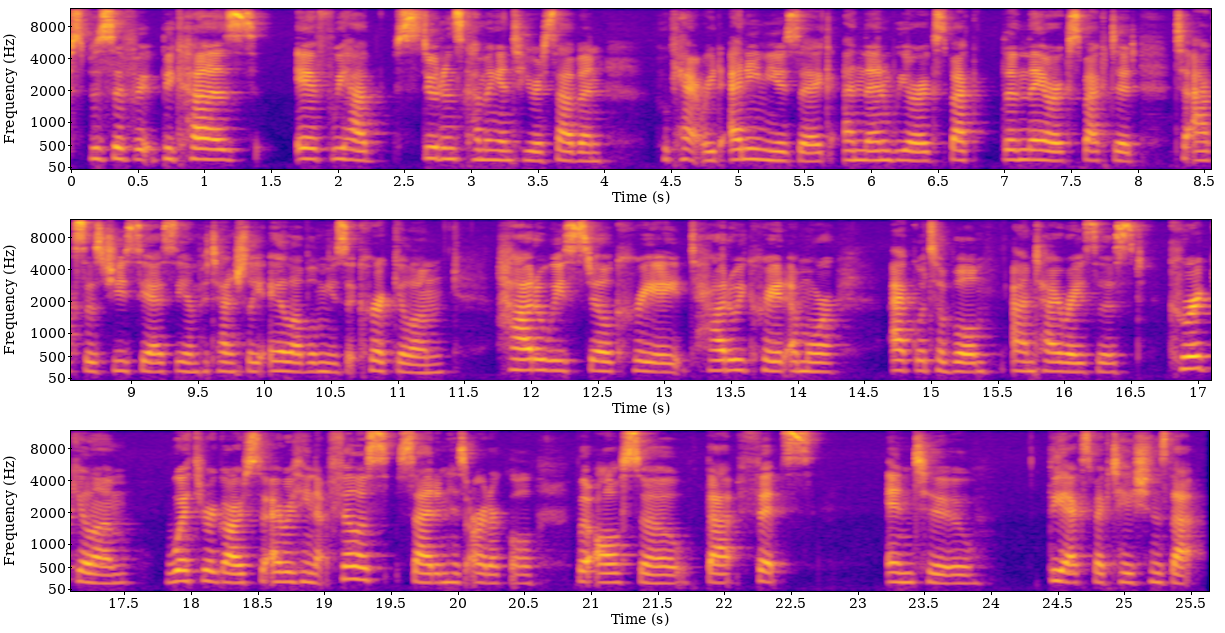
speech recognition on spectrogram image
specific because if we have students coming into year 7 who can't read any music and then we are expect then they are expected to access GCSE and potentially A-level music curriculum how do we still create how do we create a more equitable anti-racist curriculum with regards to everything that Philip's said in his article but also that fits into the expectations that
